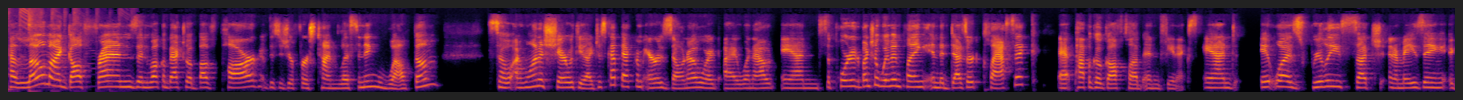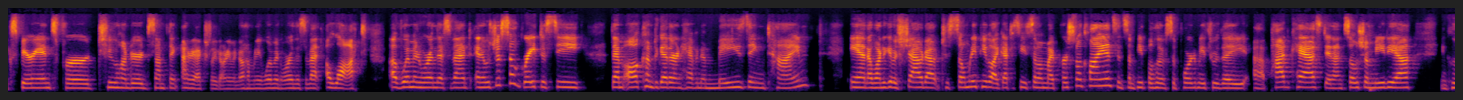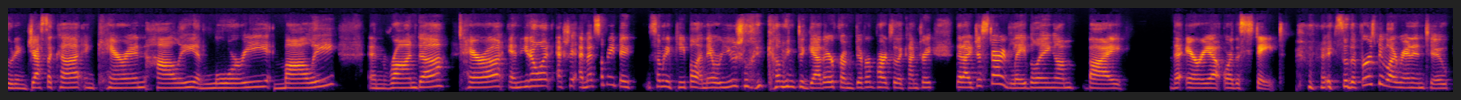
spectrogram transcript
Hello, my golf friends, and welcome back to Above Par. If this is your first time listening, welcome. So, I want to share with you. I just got back from Arizona where I went out and supported a bunch of women playing in the Desert Classic at Papago Golf Club in Phoenix. And it was really such an amazing experience for 200 something. I actually don't even know how many women were in this event. A lot of women were in this event. And it was just so great to see them all come together and have an amazing time. And I want to give a shout out to so many people. I got to see some of my personal clients and some people who have supported me through the uh, podcast and on social media, including Jessica and Karen, Holly and Lori, Molly and Rhonda, Tara. And you know what? Actually, I met so many so many people, and they were usually coming together from different parts of the country that I just started labeling them by the area or the state. so the first people I ran into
